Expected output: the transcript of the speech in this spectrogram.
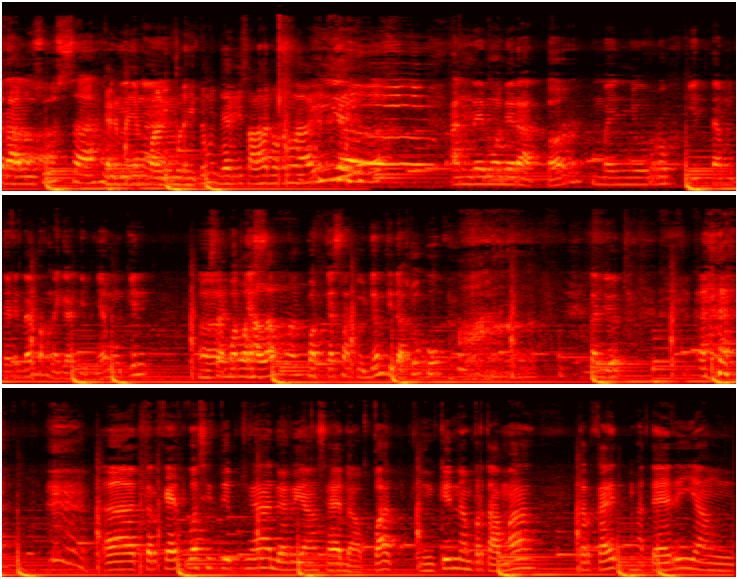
terlalu susah Karena yang nah. paling mudah itu mencari kesalahan orang lain. Iya. Andai moderator menyuruh kita mencari dampak negatifnya, mungkin uh, Bisa dua podcast halaman. podcast satu jam tidak cukup. Lanjut. Eh, terkait positifnya dari yang saya dapat mungkin yang pertama terkait materi yang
